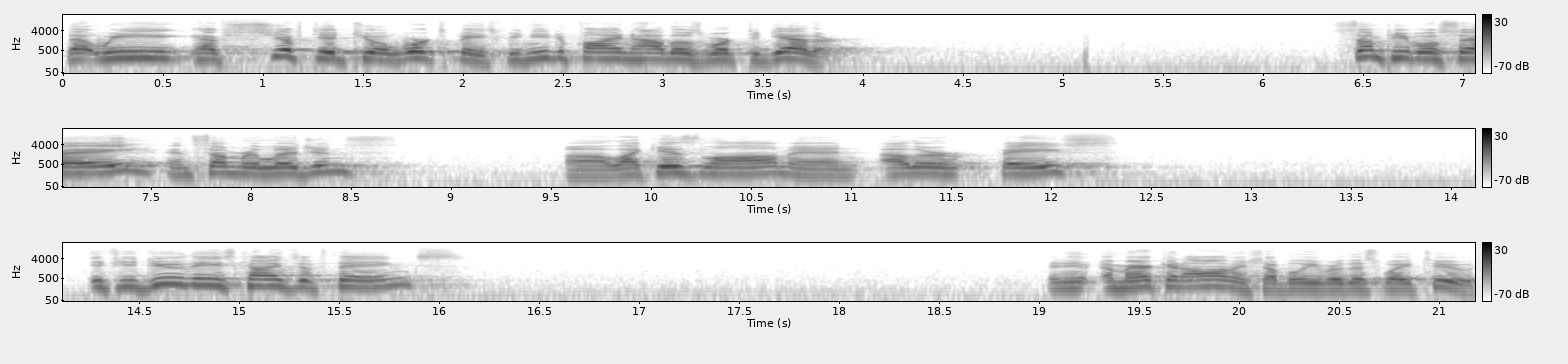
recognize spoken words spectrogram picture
that we have shifted to a workspace. We need to find how those work together. Some people say, in some religions, uh, like Islam and other faiths, if you do these kinds of things, and American Amish, I believe, are this way too.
